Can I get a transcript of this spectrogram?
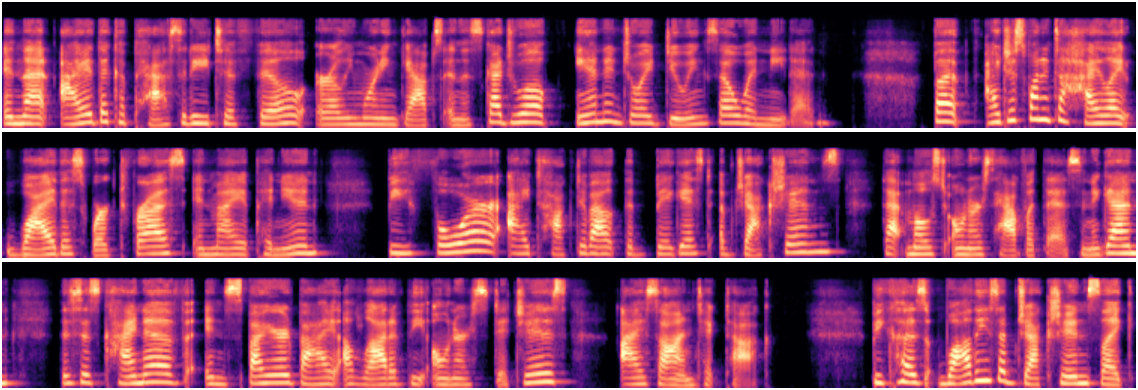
in that I had the capacity to fill early morning gaps in the schedule and enjoyed doing so when needed. But I just wanted to highlight why this worked for us, in my opinion, before I talked about the biggest objections that most owners have with this. And again, this is kind of inspired by a lot of the owner stitches I saw on TikTok. Because while these objections, like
